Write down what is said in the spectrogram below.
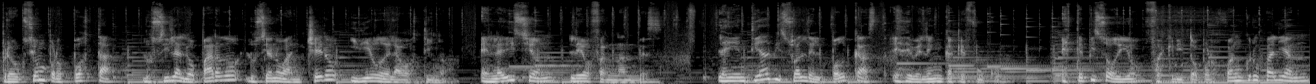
Producción por posta, Lucila Lopardo, Luciano Banchero y Diego del Agostino. En la edición, Leo Fernández. La identidad visual del podcast es de Belén Kakefuku. Este episodio fue escrito por Juan Cruz Balián,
